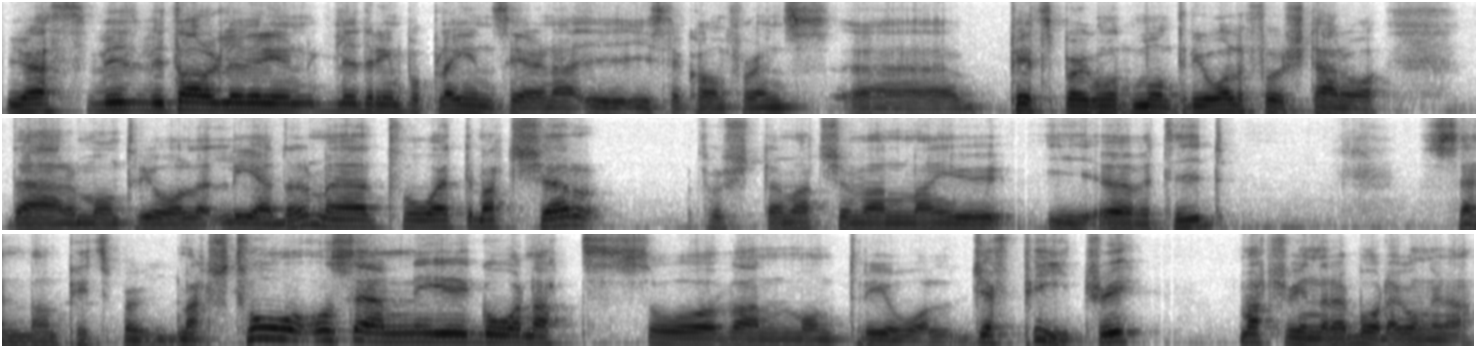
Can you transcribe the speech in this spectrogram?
yes, vi, vi tar och glider in, glider in på play-in-serierna i Eastern Conference. Uh, Pittsburgh mot Montreal först här då. Där Montreal leder med 2-1 i matcher. Första matchen vann man ju i övertid. Sen vann Pittsburgh match två och sen igår natt så vann Montreal. Jeff Petrie matchvinnare båda gångerna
